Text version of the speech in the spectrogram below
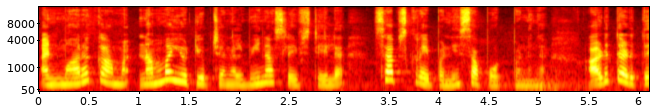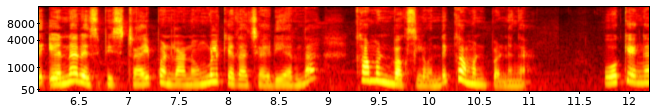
அண்ட் மறக்காமல் நம்ம யூடியூப் சேனல் மீனாஸ் லைஃப் ஸ்டைலை சப்ஸ்கிரைப் பண்ணி சப்போர்ட் பண்ணுங்கள் அடுத்தடுத்து என்ன ரெசிபிஸ் ட்ரை பண்ணலான்னு உங்களுக்கு ஏதாச்சும் ஐடியா இருந்தால் கமெண்ட் பாக்ஸில் வந்து கமெண்ட் பண்ணுங்கள் ஓகேங்க.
